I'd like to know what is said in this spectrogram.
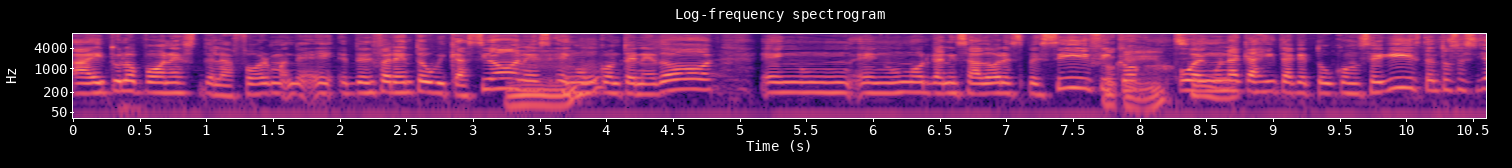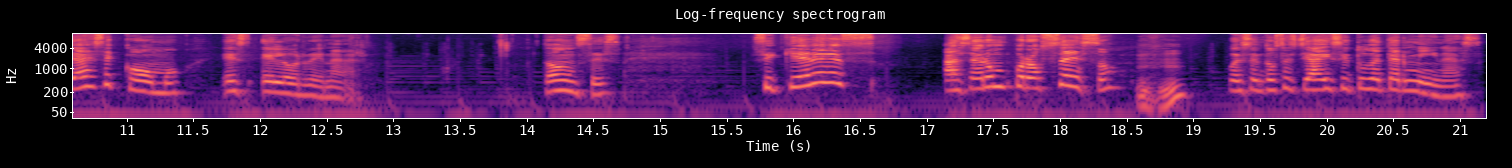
Ahí tú lo pones de la forma, de, de diferentes ubicaciones, en un contenedor, en un, en un organizador específico o en una cajita que tú conseguiste. Entonces ya ese cómo es el ordenar. Entonces, si quieres hacer un proceso, pues entonces ya ahí sí tú determinas.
